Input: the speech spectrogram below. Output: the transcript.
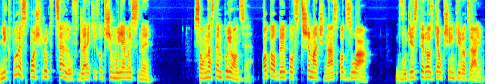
Niektóre spośród celów, dla jakich otrzymujemy sny, są następujące: po to, by powstrzymać nas od zła. 20 rozdział Księgi Rodzaju.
